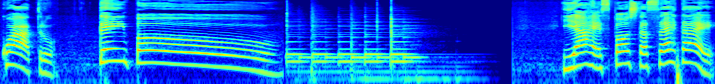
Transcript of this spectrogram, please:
4? Tempo! E a resposta certa é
